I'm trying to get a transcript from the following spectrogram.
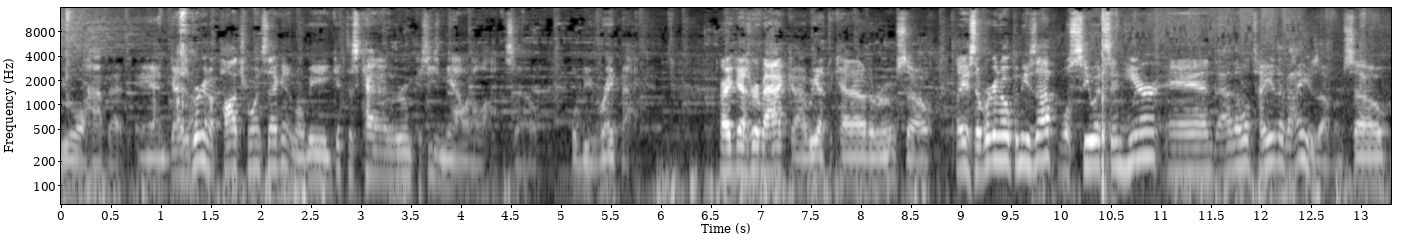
we will have that. And guys, we're going to pause for one second while we get this cat out of the room because he's meowing a lot. So we'll be right back. All right, guys, we're back. Uh, we got the cat out of the room. So, like I said, we're going to open these up. We'll see what's in here, and uh, then we'll tell you the values of them. So,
